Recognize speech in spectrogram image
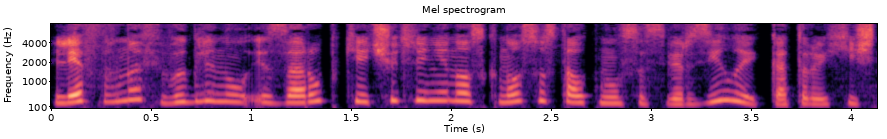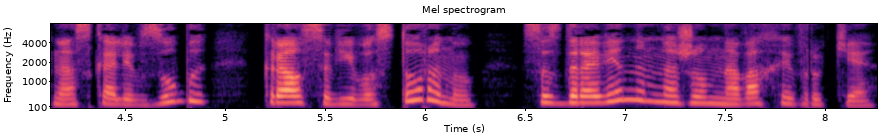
Лев вновь выглянул из-за рубки и чуть ли не нос к носу столкнулся с Верзилой, который, хищно оскалив зубы, крался в его сторону, со здоровенным ножом навахой в руке.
